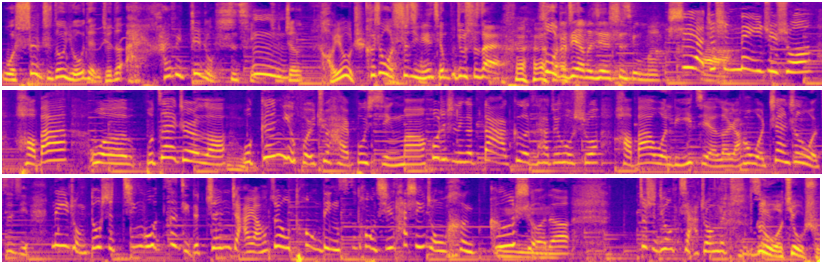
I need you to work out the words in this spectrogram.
我甚至都有点觉得，哎，还为这种事情去争，好幼稚。可是我十几年前不就是在 做着这样的一件事情吗？是呀、就是那一句说，好吧，我不在这儿了，我跟你回去还不行吗？或者是那个大个子，他最后说，好吧，我理解了，然后我战胜了我自己，那一种都是经过自己的挣扎，然后最后痛定思痛，其实它是一种很割舍的，就是这种假装的体验。自我救赎。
